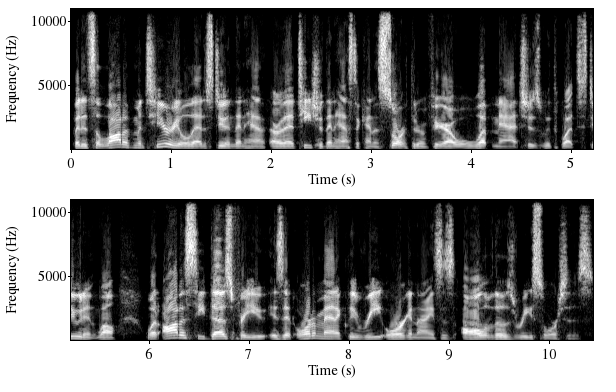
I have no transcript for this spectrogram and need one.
but it's a lot of material that a student then has or that teacher then has to kind of sort through and figure out well what matches with what student? Well what odyssey does for you is it automatically reorganizes all of those resources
